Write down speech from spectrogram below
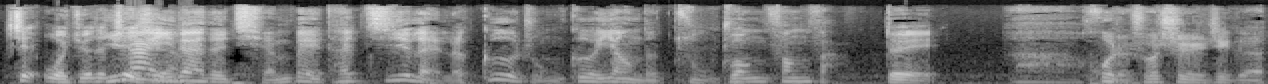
这我觉得一代一代的前辈他积累了各种各样的组装方法对啊，或者说是这个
